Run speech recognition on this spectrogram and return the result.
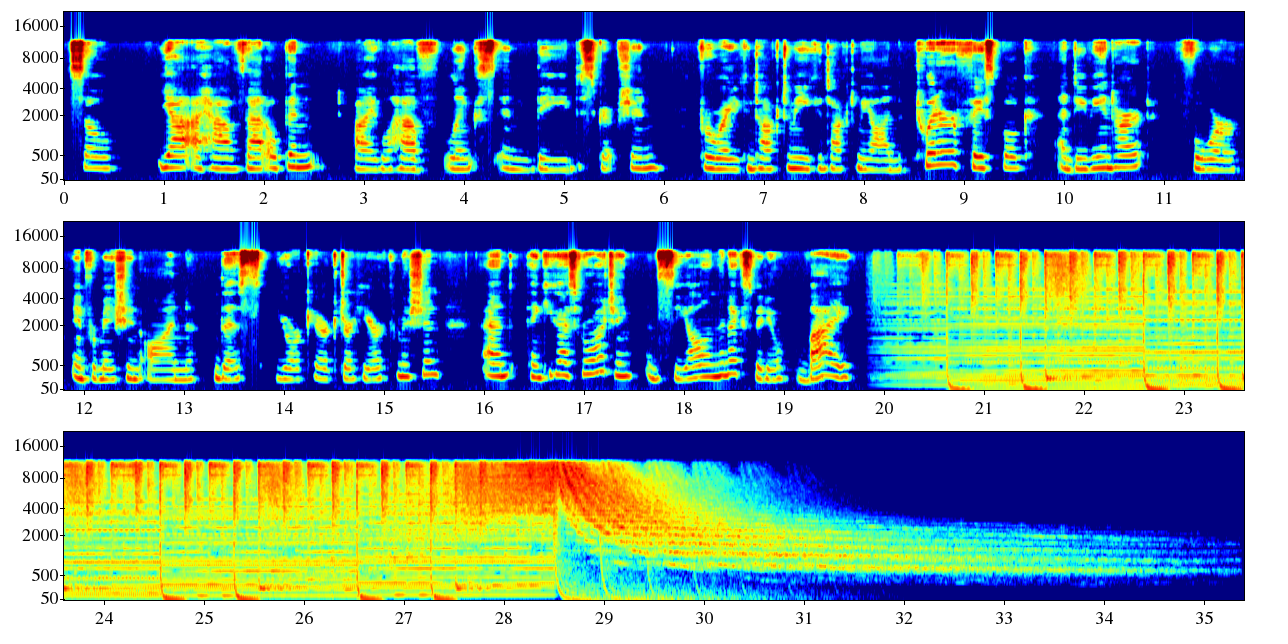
So, yeah, I have that open I will have links in the description for where you can talk to me. You can talk to me on Twitter, Facebook, and DeviantArt for information on this Your Character Here commission. And thank you guys for watching, and see y'all in the next video. Bye!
